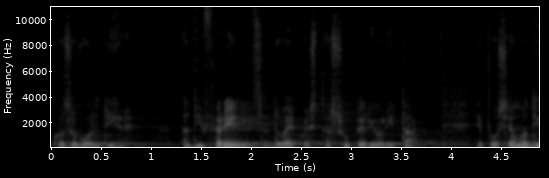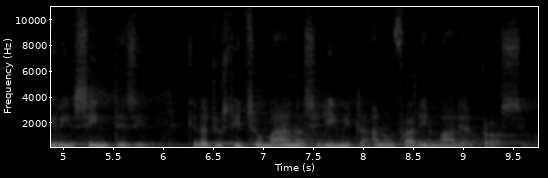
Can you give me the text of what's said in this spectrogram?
cosa vuol dire? La differenza, dov'è questa superiorità? E possiamo dire in sintesi che la giustizia umana si limita a non fare il male al prossimo,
